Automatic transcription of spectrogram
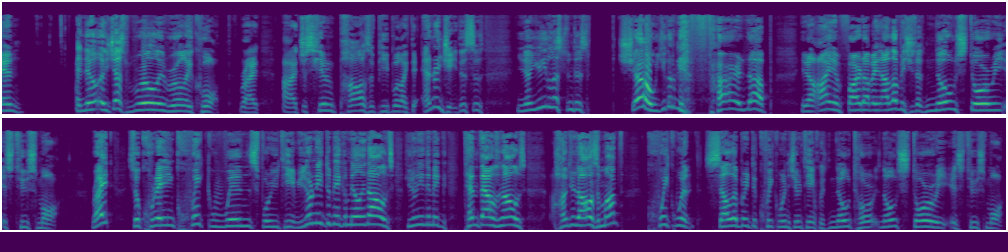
and and it's just really really cool, right? Uh, just hearing positive people like the energy. This is, you know, you listen to this show, you're gonna get fired up. You know, I am fired up, and I love it. She says, "No story is too small." Right? So creating quick wins for your team. You don't need to make a million dollars. You don't need to make ten thousand dollars, hundred dollars a month. Quick win. Celebrate the quick wins your team because no tor- no story is too small.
